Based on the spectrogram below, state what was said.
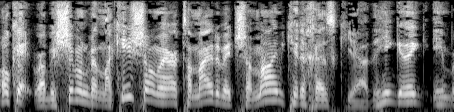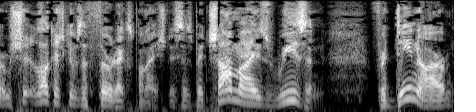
Okay, Rabbi Shimon ben Lakish Omer Beit Shammai Lakish gives a third explanation. He says Beit Shammai's reason for dinar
